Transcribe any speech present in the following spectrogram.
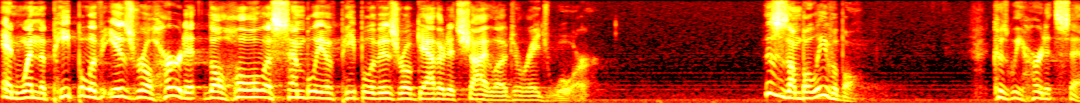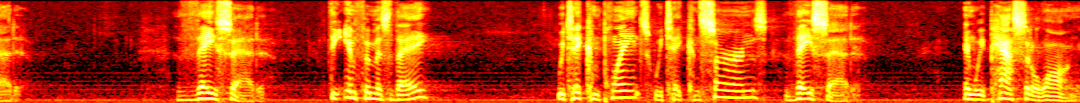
and when the people of Israel heard it, the whole assembly of people of Israel gathered at Shiloh to wage war. This is unbelievable. Because we heard it said. They said. The infamous they. We take complaints, we take concerns, they said, and we pass it along.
